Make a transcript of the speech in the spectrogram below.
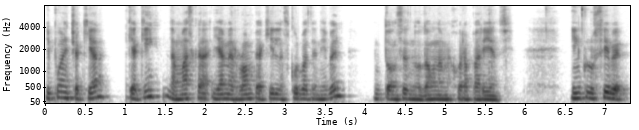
y pueden chequear que aquí la máscara ya me rompe aquí las curvas de nivel, entonces nos da una mejor apariencia. Inclusive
